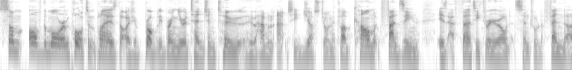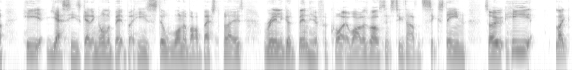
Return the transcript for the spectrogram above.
some of the more important players that I should probably bring your attention to who haven't actually just joined the club. Carl McFadzean is a 33 year old central defender. He, yes, he's getting on a bit, but he's still one of our best players. Really good. Been here for quite a while as well, since 2016. So he, like,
